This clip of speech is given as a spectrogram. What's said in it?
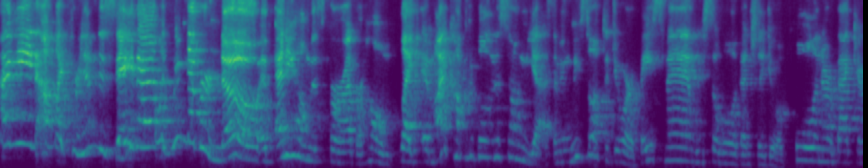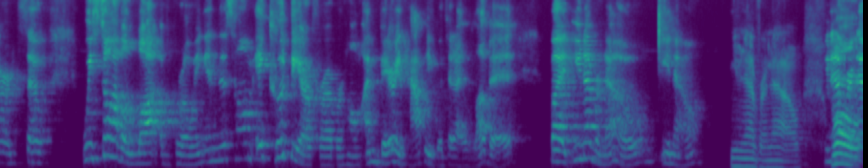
I mean, I'm like, for him to say that, like, we never know if any home is forever home. Like, am I comfortable in this home? Yes. I mean, we still have to do our basement. We still will eventually do a pool in our backyard. So we still have a lot of growing in this home. It could be our forever home. I'm very happy with it. I love it but you never know, you know. You never know. You never well, know.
